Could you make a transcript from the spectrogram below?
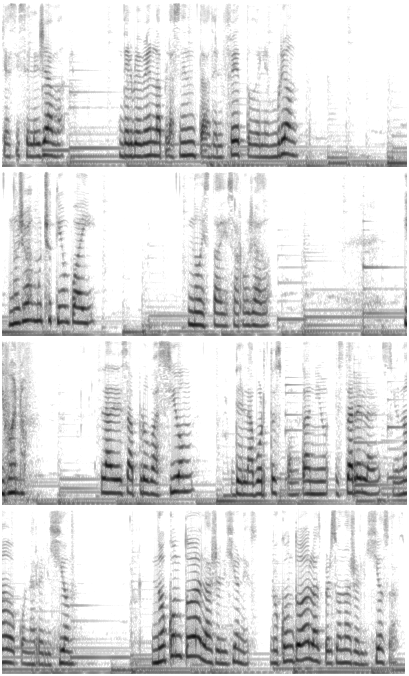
que así se le llama, del bebé en la placenta, del feto, del embrión. No lleva mucho tiempo ahí. No está desarrollado. Y bueno, la desaprobación del aborto espontáneo está relacionado con la religión. No con todas las religiones, no con todas las personas religiosas,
